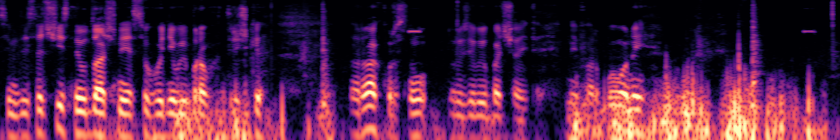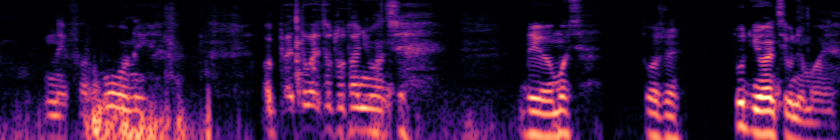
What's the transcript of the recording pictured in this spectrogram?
76 неудачний я сьогодні вибрав трішки ракурс. Ну, друзі, вибачайте, не фарбований. Не фарбований. Опять давайте тут нюанси. Дивимось. Тоже. Тут нюансів немає.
